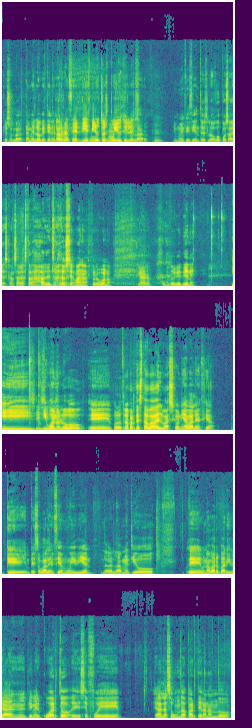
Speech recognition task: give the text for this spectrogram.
Que eso es también lo que tiene Carroll. Pueden hacer 10 minutos muy útiles. Claro. Mm. Y muy eficientes. Luego, pues a descansar hasta dentro de dos semanas. Pero bueno. Claro. Lo que tiene. Y, bueno, luego, eh, por otra parte, estaba el Vasconia Valencia, que empezó Valencia muy bien, la verdad, metió eh, una barbaridad en el primer cuarto, eh, se fue a la segunda parte ganando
